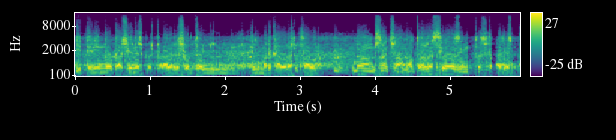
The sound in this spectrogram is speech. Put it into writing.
y teniendo ocasiones pues para haber resuelto el, marcador a su favor. Doncs, Nacho, moltes gràcies i moltes Gracias a ti.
